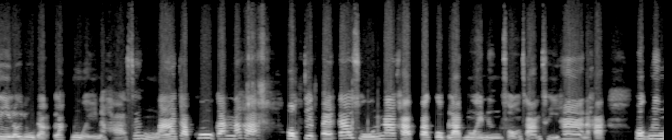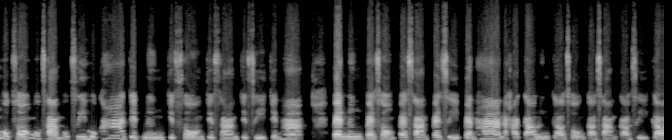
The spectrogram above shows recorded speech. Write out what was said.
สี่เราอยู่หลักหน่วยนะคะ ซึ่งมาจับคู่กันนะคะ หกเจ็ดแปดเก้าศูนย์นะคะประกบหลักหน่วยหนึ่งสองสามสี่ห้านะคะหกหนึ่งหกสองหกสามหกสี่หกห้าเจ็ดหนึ่งเจ็ดสองเจ็ดสามเจ็ดสี่เจ็ดห้าแปดหนึ่งแปดสองแปดสามแปดสี่แปดห้านะคะเก้าหนึ่งเก้าสองเก้าสามเก้าสี่เก้า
